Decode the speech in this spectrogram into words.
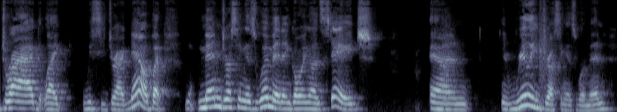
drag like we see drag now, but men dressing as women and going on stage and really dressing as women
